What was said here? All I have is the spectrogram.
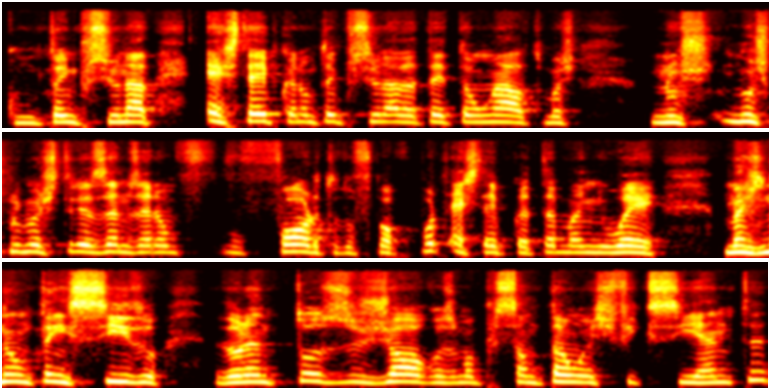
como tem pressionado, esta época não tem pressionado até tão alto, mas nos, nos, primeiros três anos era o forte do futebol Porto, esta época também o é, mas não tem sido durante todos os jogos uma pressão tão asfixiante,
